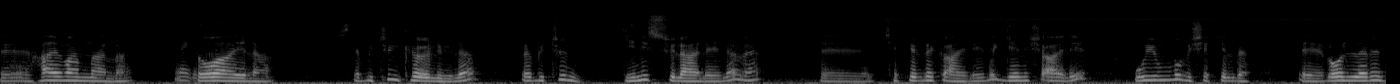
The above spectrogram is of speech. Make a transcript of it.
e, hayvanlarla, Ne güzel. doğayla, işte bütün köylüyle ve bütün geniş sülaleyle ve e, çekirdek aileyle geniş aileyi uyumlu bir şekilde e, rollerin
